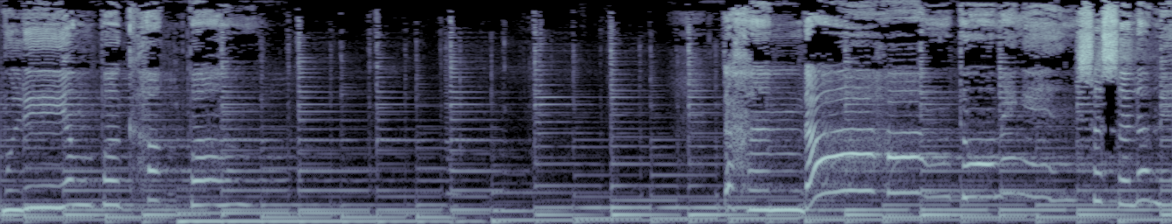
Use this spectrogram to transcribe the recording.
Muli ang paghakbang Dahan-dahang tumingin sa salamin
